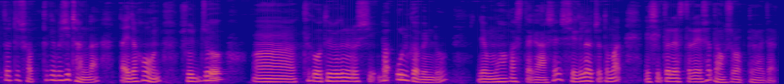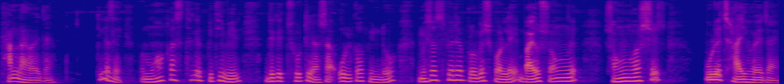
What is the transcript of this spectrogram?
স্তরটি সবথেকে বেশি ঠান্ডা, তাই যখন সূর্য থেকে অতিবেগুনি রশ্মি বা উল্কাপিণ্ড যে মহাকাশ থেকে আসে, সেগুলো হচ্ছে তোমার এই শীতলের স্তরে এসে ধ্বংসপ্রাপ্ত হয়ে যায়, ঠান্ডা হয়ে যায়, ঠিক আছে? তো মহাকাশ থেকে পৃথিবীর দিকে ছুটে আসা উল্কাপিণ্ড মেসোস্ফিয়ারে প্রবেশ করলে বায়ুর সঙ্গে সংঘর্ষে পুড়ে ছাই হয়ে যায়।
